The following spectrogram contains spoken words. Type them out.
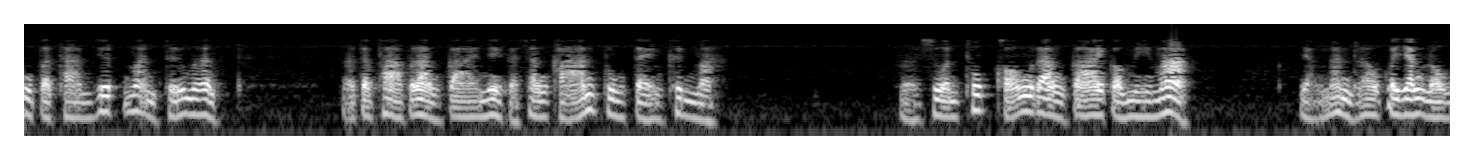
อุปทานยึดมั่นถือมั่นอัตภาพร่างกายนี่ก็สังขารปรุงแต่งขึ้นมา ส่วนทุกข์ของร่างกายก็มีมาก อย่างนั้นเราก็ยังหลง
